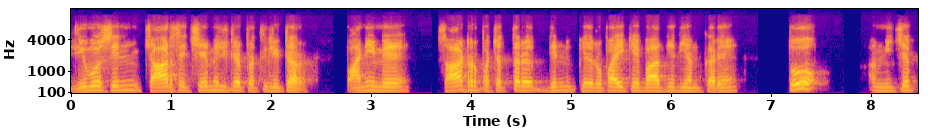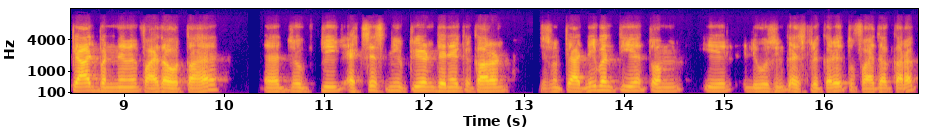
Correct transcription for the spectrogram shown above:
लिवोसिन चार से छः मिलीलीटर प्रति लीटर पानी में साठ और पचहत्तर दिन के रुपाई के बाद यदि हम करें तो नीचे प्याज बनने में फ़ायदा होता है। जो कि एक्सेस न्यूट्रिएंट देने के कारण जिसमें प्याज नहीं बनती है तो हम ये लिवोसिन का स्प्रे करें तो फ़ायदा कारक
